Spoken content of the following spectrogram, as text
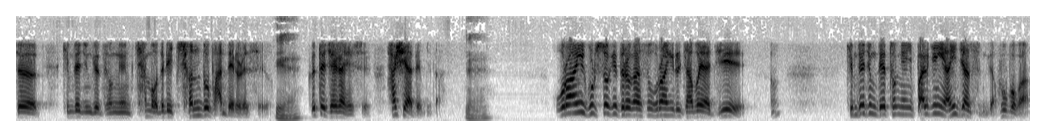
저 김대중 대통령 참모들이 전부 반대를 했어요. 예. 그때 제가 했어요. 하셔야 됩니다. 네. 호랑이 굴 속에 들어가서 호랑이를 잡아야지. 어? 김대중 대통령이 빨갱이 아니지 않습니까? 후보가.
